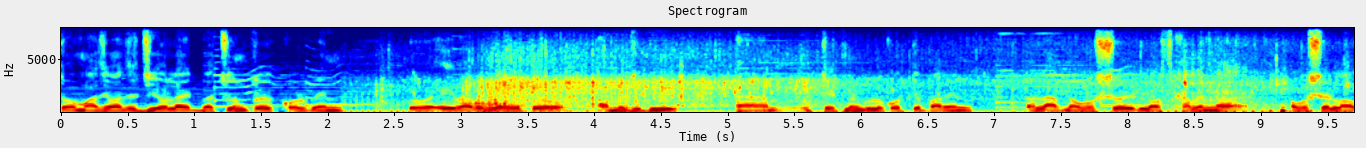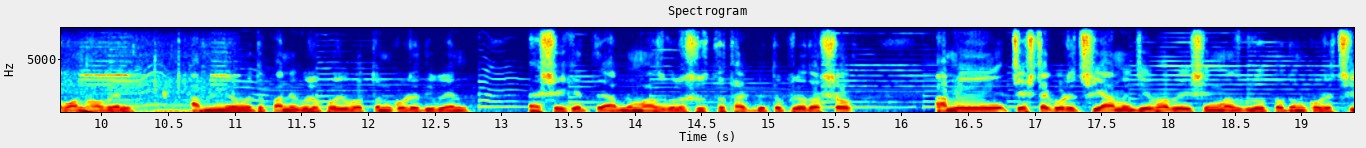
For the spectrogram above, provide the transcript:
তো মাঝে মাঝে জিওলাইট বা চুন প্রয়োগ করবেন, তো এইভাবে নিয়মিত আপনি যদি ট্রিটমেন্টগুলো করতে পারেন, তাহলে আপনি অবশ্যই লস খাবেন না, অবশ্যই লাভবান হবেন। আপনি নিয়মিত পানিগুলো পরিবর্তন করে দিবেন সেই ক্ষেত্রে আপনার মাছগুলো সুস্থ থাকবে। তো প্রিয় দর্শক, আমি চেষ্টা করেছি, আমি যেভাবে এই শিং মাছগুলো উৎপাদন করেছি,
